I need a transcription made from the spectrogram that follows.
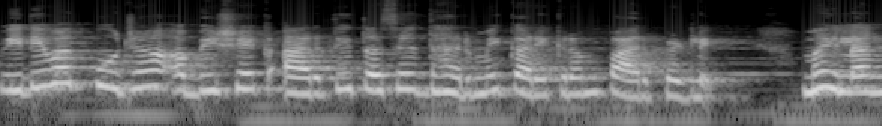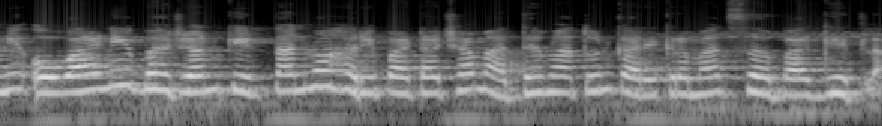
विधिवत पूजा अभिषेक आरती तसेच धार्मिक कार्यक्रम पार पडले. महिलांनी ओवाळणी भजन कीर्तन व हरिपाठाच्या माध्यमातून कार्यक्रमात सहभाग घेतला.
